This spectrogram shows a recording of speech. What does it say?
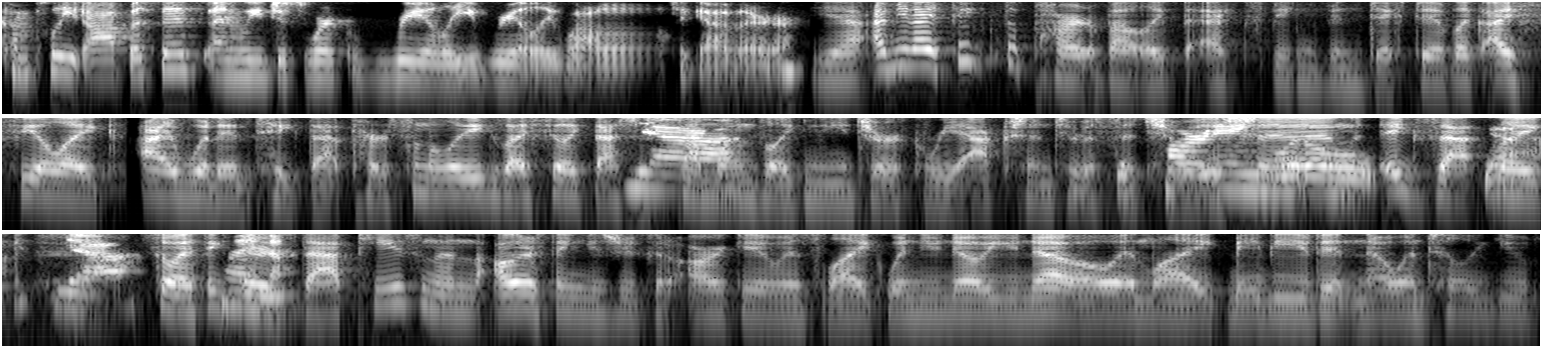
complete opposites and we just work really, really well together. Yeah. I mean, I think the part about like the ex being vindictive, like I feel like I wouldn't take that personally because I feel like that's just yeah. someone's like knee jerk reaction to it's a situation. Exactly. Yeah. Like, yeah. So I think I there's know. that piece. And then the other thing is you could argue is like when you know, you know, and like maybe you didn't know until you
